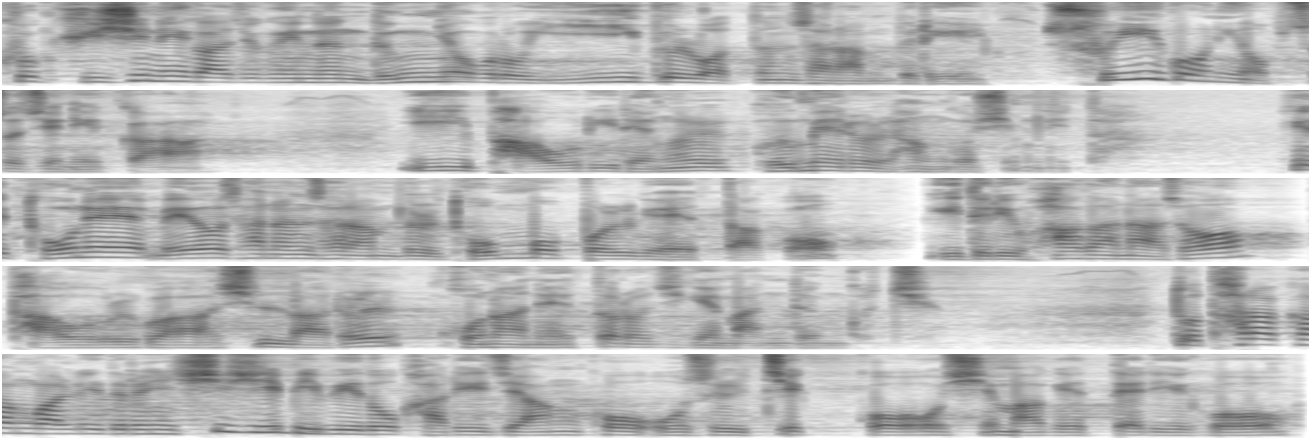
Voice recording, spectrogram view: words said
그 귀신이 가지고 있는 능력으로 이익을 얻던 사람들이 수익원이 없어지니까 이 바울 일행을 음해를 한 것입니다. 돈에 매여 사는 사람들 돈 못 벌게 했다고 이들이 화가 나서 바울과 신라를 고난에 떨어지게 만든 거죠. 또 타락한 관리들은 시시비비도 가리지 않고 옷을 찢고 심하게 때리고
